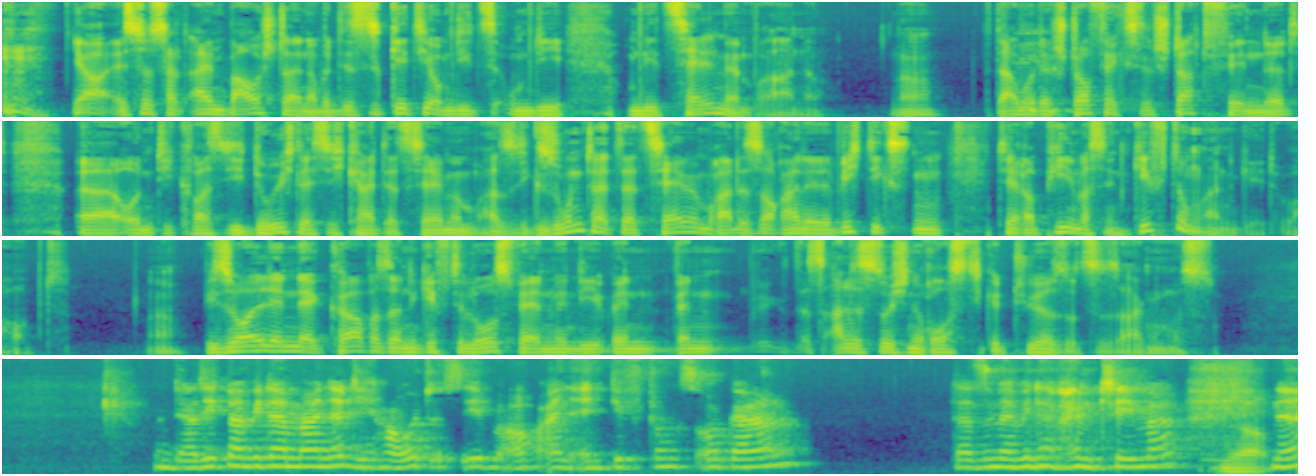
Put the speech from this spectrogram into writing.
ja, ist das halt ein Baustein, aber das geht hier um die, um die, um die Zellmembrane. Ne? Da, wo mhm. der Stoffwechsel stattfindet äh, und die quasi die Durchlässigkeit der Zellmembrane. Also die Gesundheit der Zellmembrane ist auch eine der wichtigsten Therapien, was Entgiftung angeht überhaupt. Ja. Wie soll denn der Körper seine Gifte loswerden, wenn die, wenn, wenn das alles durch eine rostige Tür sozusagen muss? Und da sieht man wieder mal, ne, die Haut ist eben auch ein Entgiftungsorgan. Da sind wir wieder beim Thema. Ja. Ne?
